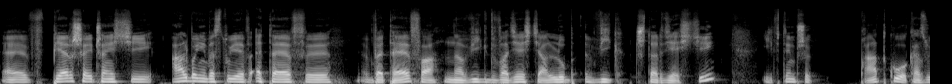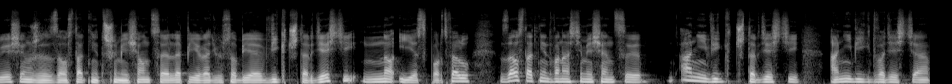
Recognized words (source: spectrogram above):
E, w pierwszej części albo inwestuję w ETF-y, w ETF-a na WIG20 lub WIG40 i w tym przypadku okazuje się, że za ostatnie 3 miesiące lepiej radził sobie WIG40, no i jest w portfelu. Za ostatnie 12 miesięcy ani WIG40, ani WIG20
